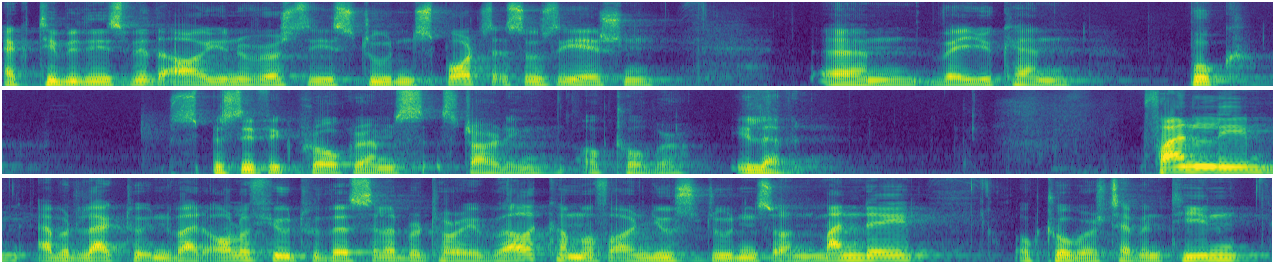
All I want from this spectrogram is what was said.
activities with our University Student Sports Association, um, where you can book specific programs starting October 11. Finally, I would like to invite all of you to the celebratory welcome of our new students on Monday, October 17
